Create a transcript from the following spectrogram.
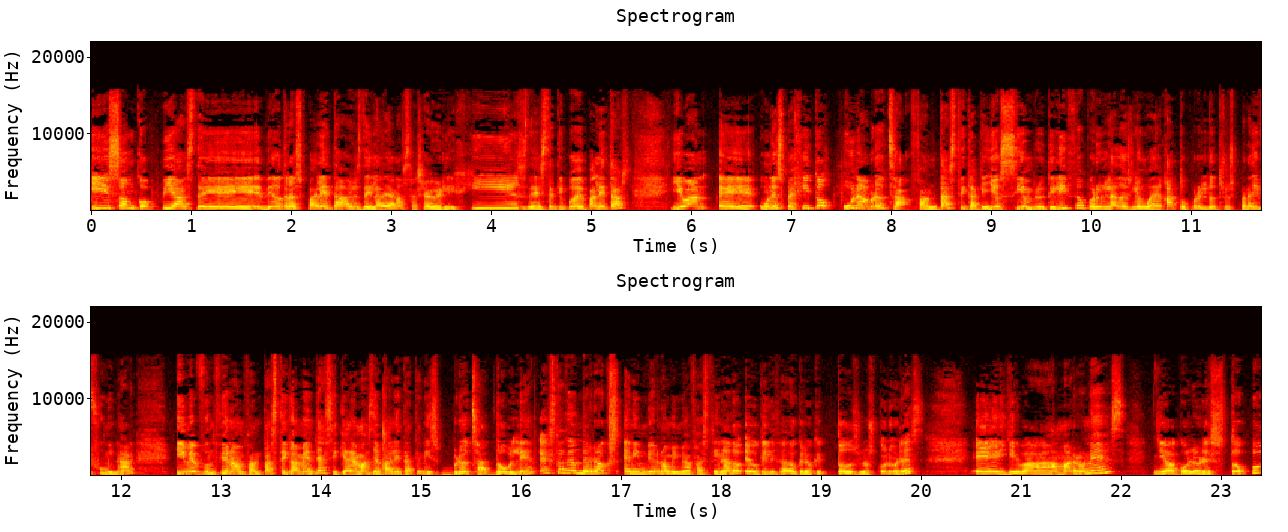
Y son copias de, de otras paletas, de la de Anastasia Beverly Hills, de este tipo de paletas llevan eh, un espejito, una brocha fantástica que yo siempre utilizo, por un lado es lengua de gato, por el otro es para difuminar y me funcionan fantásticamente, así que además de paleta tenéis brocha doble. Esta de On The Rocks en invierno a mí me ha fascinado, he utilizado creo que todos los colores, eh, lleva marrones, lleva colores topo,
